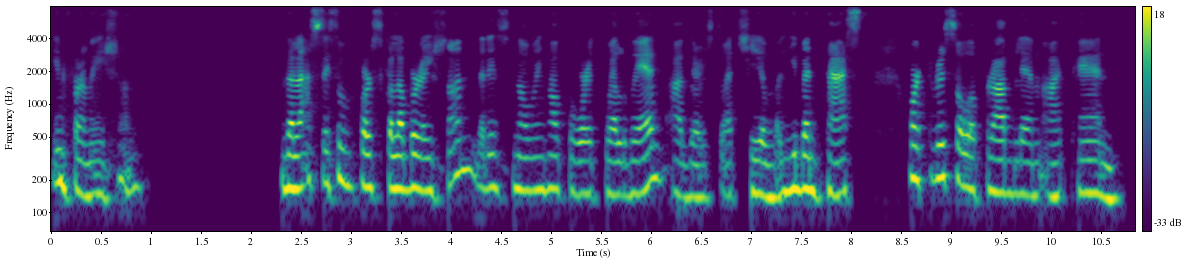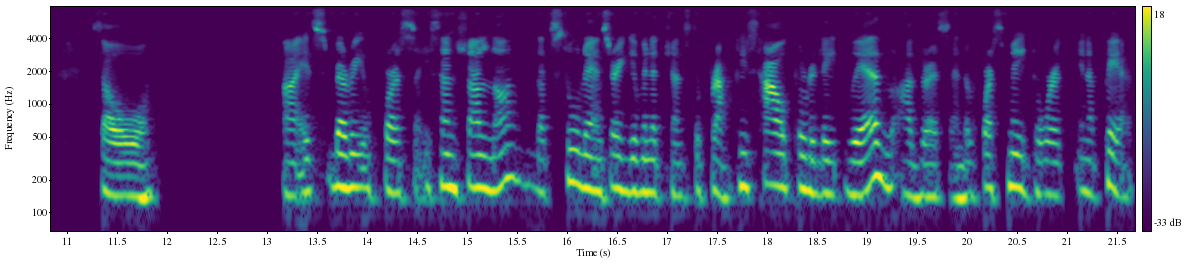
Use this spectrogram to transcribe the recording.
information. The last is, of course, collaboration. That is knowing how to work well with others to achieve a given task or to resolve a problem at hand. So uh, it's very, of course, essential no? that students are given a chance to practice how to relate with others and, of course, made to work in a pair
